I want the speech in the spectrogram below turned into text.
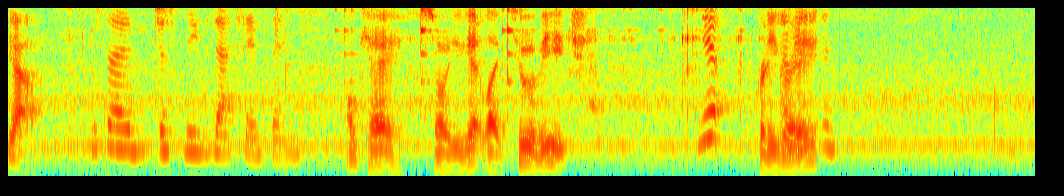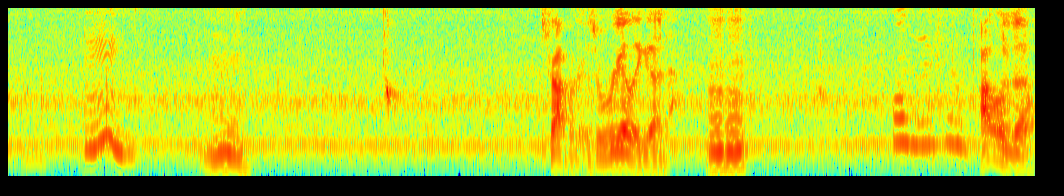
Yeah. We said just the exact same thing. Okay. So you get like two of each. Yep. Pretty great. Mmm. Mmm. Strawberry is really good. Mm-hmm. That was a.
